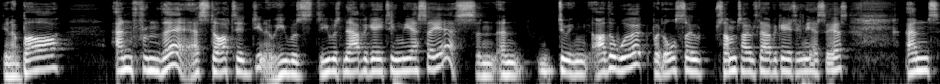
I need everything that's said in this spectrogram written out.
in a bar, and from there started. You know, he was he was navigating the SAS and and doing other work, but also sometimes navigating the SAS, and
